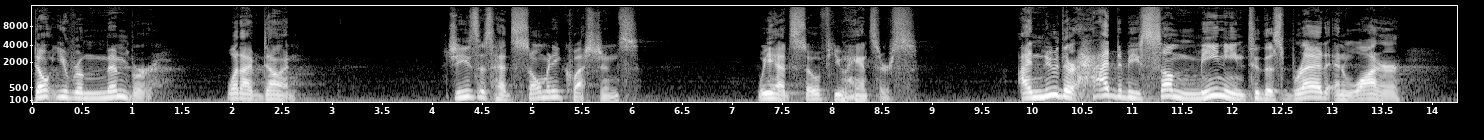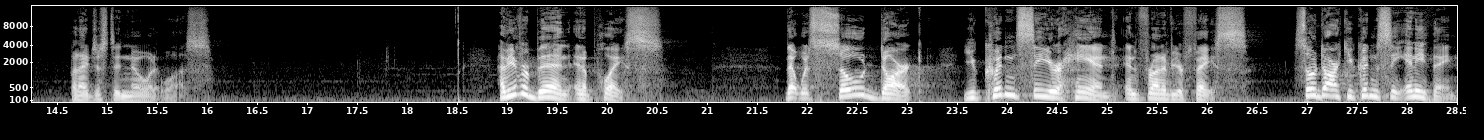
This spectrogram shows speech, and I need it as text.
Don't you remember what I've done? Jesus had so many questions, we had so few answers. I knew there had to be some meaning to this bread and water, but I just didn't know what it was. Have you ever been in a place that was so dark you couldn't see your hand in front of your face? So dark you couldn't see anything.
